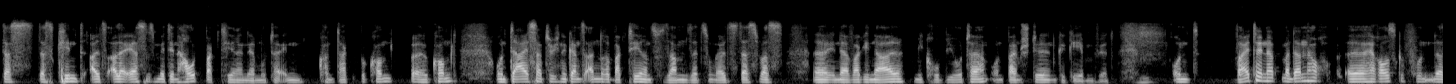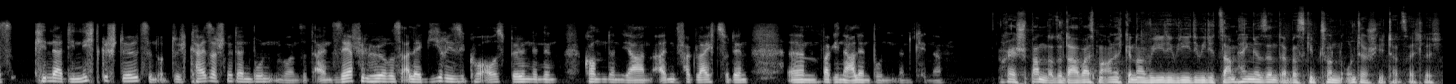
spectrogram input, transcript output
dass das Kind als allererstes mit den Hautbakterien der Mutter in Kontakt bekommt, äh, kommt. Und da ist natürlich eine ganz andere Bakterienzusammensetzung als das, was äh, in der Vaginalmikrobiota und beim Stillen gegeben wird. Mhm. Und Weiterhin hat man dann auch äh, herausgefunden, dass Kinder, die nicht gestillt sind und durch Kaiserschnitt entbunden worden sind, ein sehr viel höheres Allergierisiko ausbilden in den kommenden Jahren im Vergleich zu den ähm, vaginal entbundenen Kindern. Okay, spannend. Also da weiß man auch nicht genau, wie die, wie die, wie die Zusammenhänge sind, aber es gibt schon einen Unterschied tatsächlich.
